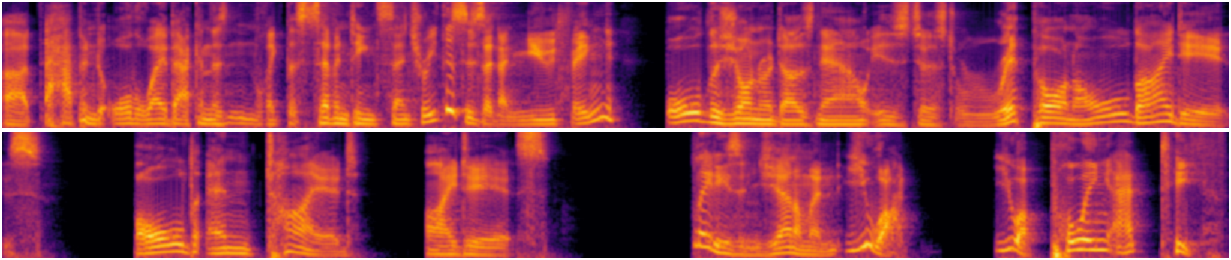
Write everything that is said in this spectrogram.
Uh, happened all the way back in the like the 17th century. This isn't a new thing. All the genre does now is just rip on old ideas, old and tired ideas. Ladies and gentlemen, you are you are pulling at teeth,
